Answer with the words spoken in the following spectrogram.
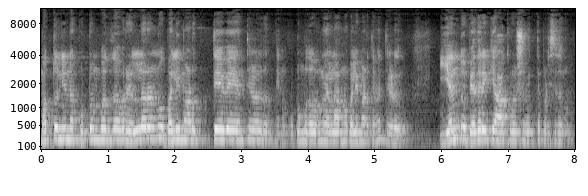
ಮತ್ತು ನಿನ್ನ ಕುಟುಂಬದವರೆಲ್ಲರನ್ನೂ ಬಲಿ ಮಾಡುತ್ತೇವೆ ಅಂತ ಹೇಳಿದ್ರು. ನಿನ್ನ ಕುಟುಂಬದವ್ರನ್ನೂ ಎಲ್ಲರನ್ನೂ ಬಲಿ ಮಾಡ್ತೇವೆ ಅಂತ ಹೇಳಿದರು. ಎಂದು ಬೆದರಿಕೆ ಆಕ್ರೋಶ ವ್ಯಕ್ತಪಡಿಸಿದರು.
